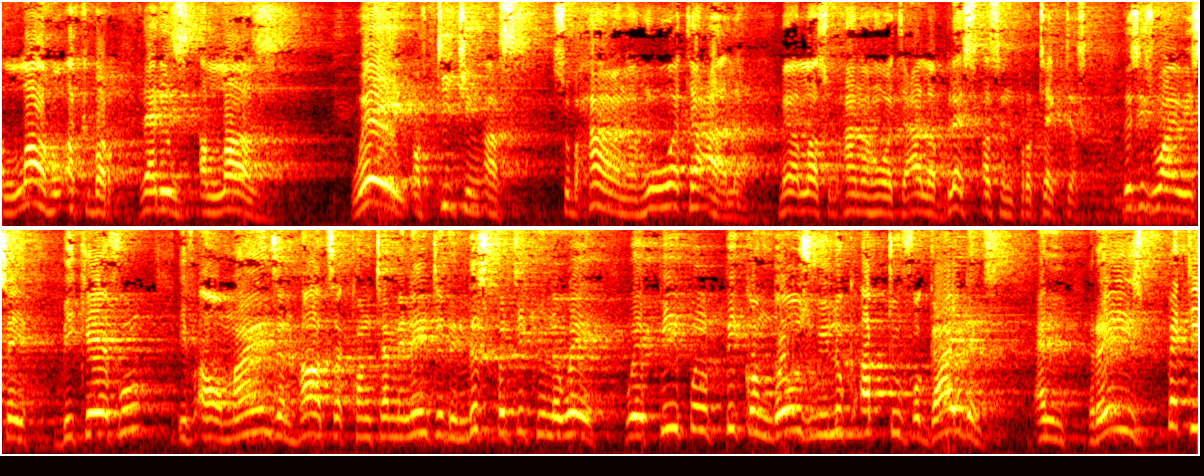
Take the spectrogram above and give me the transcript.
Allahu Akbar. That is Allah's way of teaching us subhanahu wa ta'ala. May Allah subhanahu wa ta'ala bless us and protect us. This is why we say, be careful if our minds and hearts are contaminated in this particular way, where people pick on those we look up to for guidance and raise petty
